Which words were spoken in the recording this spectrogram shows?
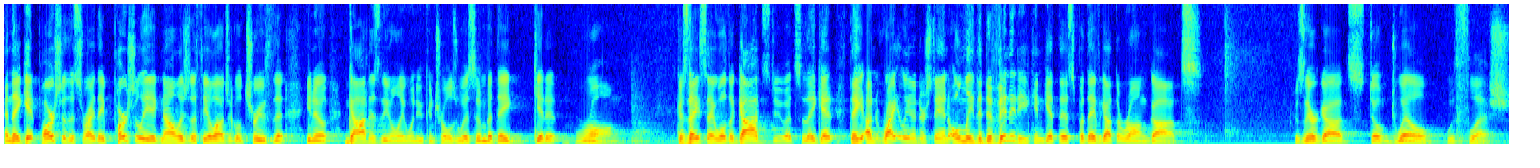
And they get partially this right. They partially acknowledge the theological truth that, you know, God is the only one who controls wisdom, but they get it wrong. Because they say, well, the gods do it, so they, get, they un- rightly understand only the divinity can get this, but they've got the wrong gods. Because their gods don't dwell with flesh.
